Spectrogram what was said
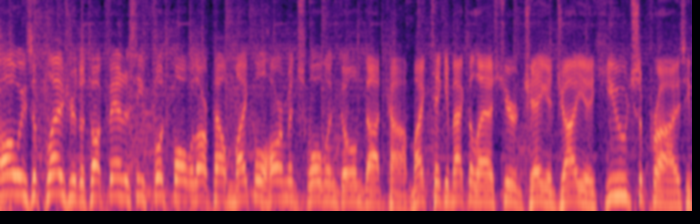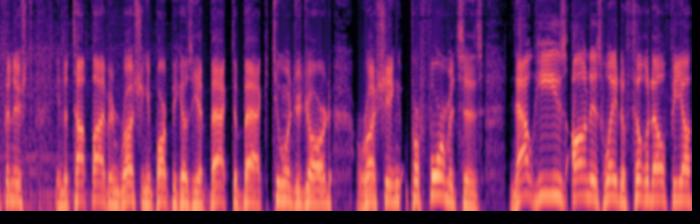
Always a pleasure to talk fantasy football with our pal Michael Harmon, SwollenDome.com. Mike, take you back to last year. Jay Ajayi, a huge surprise. He finished in the top five in rushing, in part because he had back to back 200 yard rushing performances. Now he's on his way to Philadelphia.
